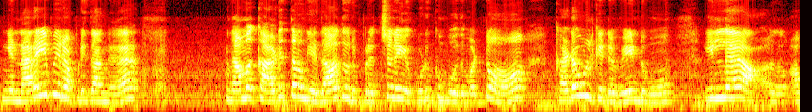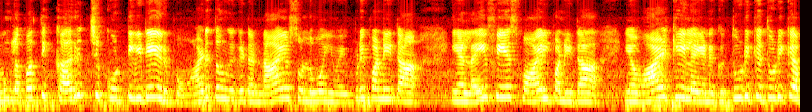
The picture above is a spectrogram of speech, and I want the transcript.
இங்க நிறைய பேர் அப்படிதாங்க. நமக்கு அடுத்தவங்க ஏதாவது ஒரு பிரச்சனையை கொடுக்கும்போது மட்டும் கடவுள்கிட்ட வேண்டுவோம். இல்லை அவங்கள பற்றி கரிச்சு கொட்டிக்கிட்டே இருப்போம். அடுத்தவங்க கிட்ட நியாயம் சொல்லுவோம் இவன் இப்படி பண்ணிட்டான். என் லைஃபையே ஸ்பாயில் பண்ணிட்டான். என் வாழ்க்கையில் எனக்கு துடிக்க துடிக்க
